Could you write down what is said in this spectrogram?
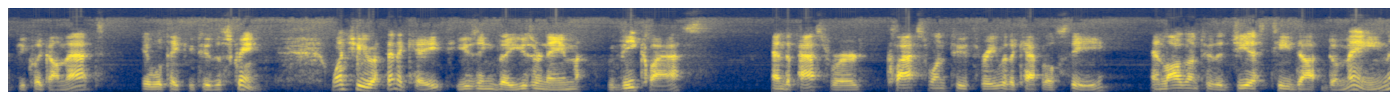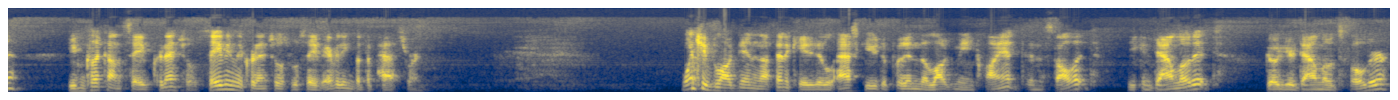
If you click on that, it will take you to the screen. Once you authenticate using the username vClass and the password class123 with a capital C and log on to the gst.domain, you can click on Save Credentials. Saving the credentials will save everything but the password. Once you've logged in and authenticated, it'll ask you to put in the LogMeIn client and install it. You can download it, go to your Downloads folder,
